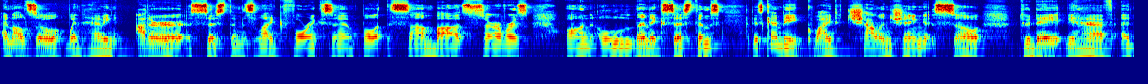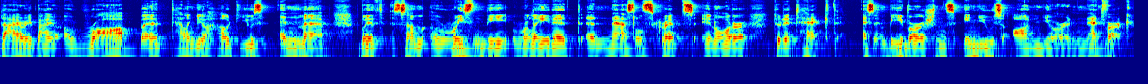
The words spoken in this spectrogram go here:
and also when having other systems, like for example Samba servers on Linux systems, this can be quite challenging. So today we have a diary by Rob uh, telling you how to use Nmap with some recently related uh, NASL scripts in order to detect SMB versions in use on your network.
